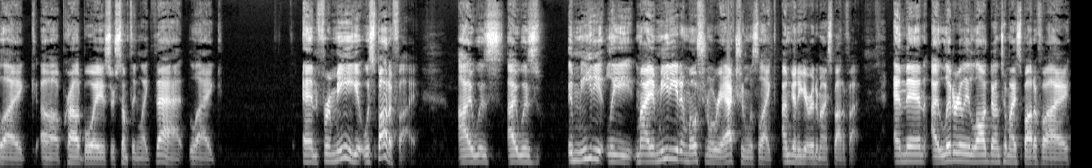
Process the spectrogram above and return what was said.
like uh, Proud Boys or something like that. Like, and for me, it was Spotify. I was I was immediately my immediate emotional reaction was like, I'm going to get rid of my Spotify, and then I literally logged onto my Spotify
